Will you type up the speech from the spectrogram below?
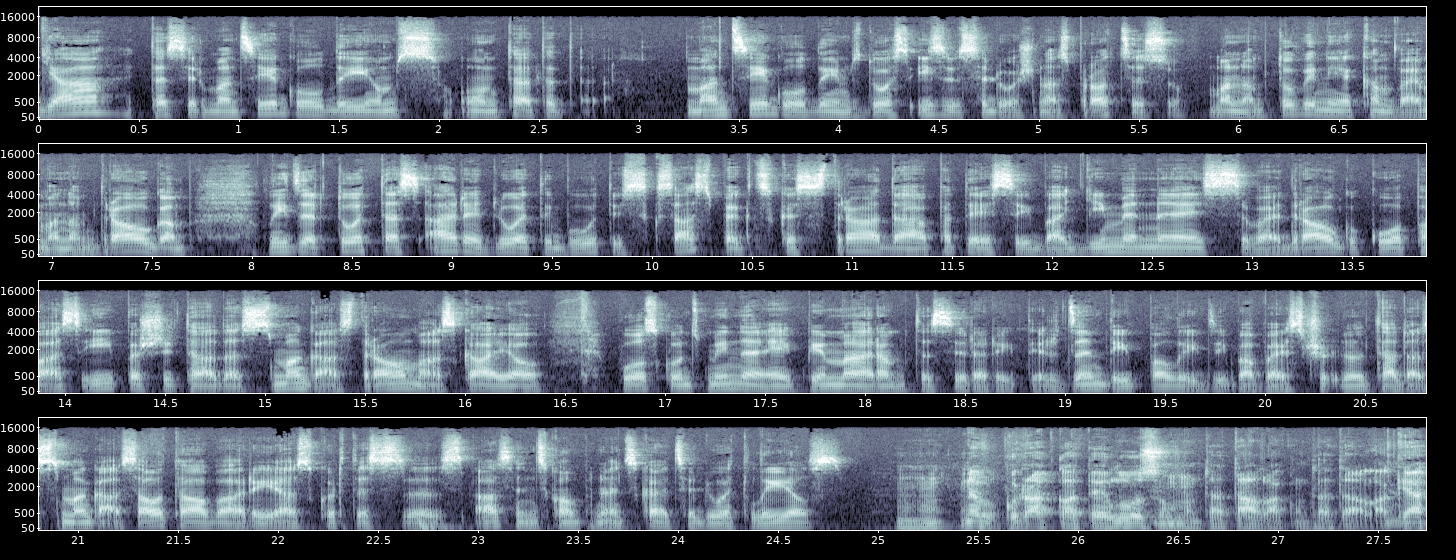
jā, tas ir mans ieguldījums, un tā tad mans ieguldījums dos izvesaļošanās procesu manam tuviniekam vai manam draugam. Līdz ar to tas arī ir ļoti būtisks aspekts, kas strādā patiesībā ģimenēs vai draugu kopās, īpaši tādās smagās traumās, kā jau Polskunds minēja, piemēram, tas ir arī tieši dzemdību palīdzībā vai tādās smagās autoavārijās, kur tas eh, asins komponentu skaits ir ļoti liels. Mm -hmm. nu, kur atklātie lūzumi un tā tālāk. Un tā tālāk ja.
